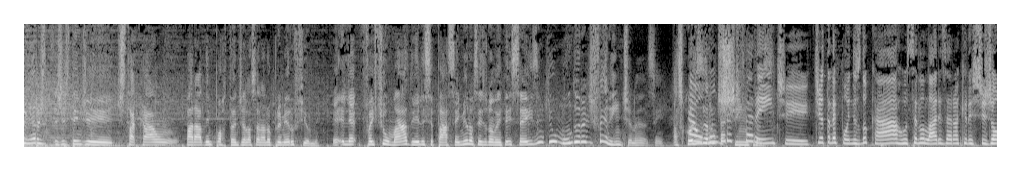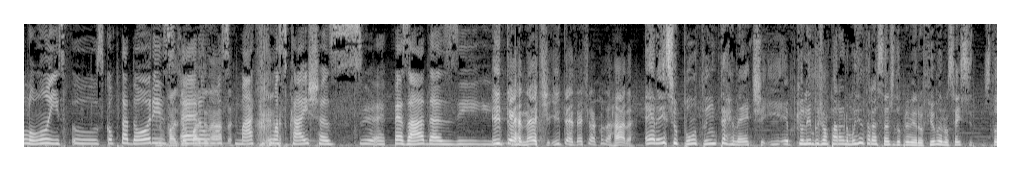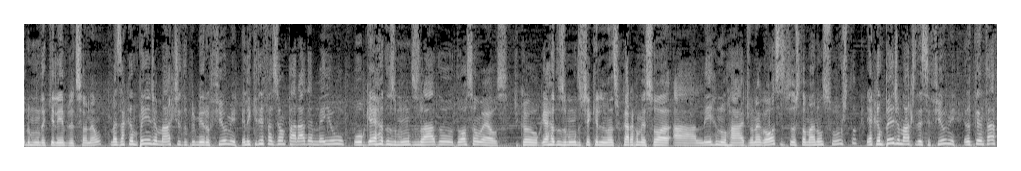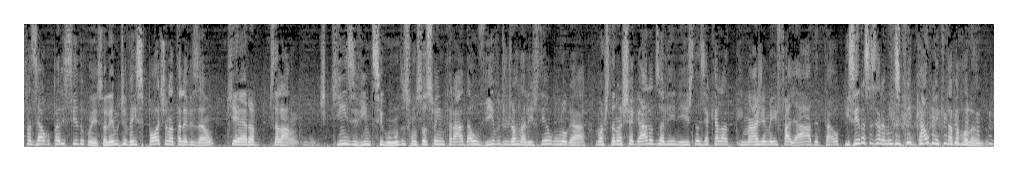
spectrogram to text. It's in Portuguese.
Primeiro a gente tem de destacar um parada importante relacionada ao primeiro filme. Ele é- foi filmado e ele se passa em 1996, em que o mundo era diferente, né? Assim, as É, coisas o eram mundo era distintas. diferente. Tinha telefones no carro, os celulares eram aqueles tijolões, os computadores eram umas, máquinas, umas caixas é, pesadas e. Internet, internet era coisa rara. Era esse o ponto, internet. E é porque eu lembro de uma parada muito interessante do primeiro filme, eu não sei se, se todo mundo aqui lembra disso ou não, mas a campanha de marketing do primeiro filme, ele queria fazer uma parada meio o Guerra dos Mundos lá do, do Orson Welles. De que o Guerra dos Mundos tinha aquele lance que o cara começou a, a ler no rádio o negócio, as pessoas tomaram um susto. E a campanha de marketing desse filme, ele tentava fazer algo parecido com isso. Eu lembro de ver spot na televisão, que era, sei lá, um- de 15, 20 segundos, como se fosse uma entrada ao vivo de um jornalista em algum lugar, mostrando a chegada dos alienígenas e aquela imagem meio falhada e tal, e sem necessariamente explicar o que que tava rolando.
